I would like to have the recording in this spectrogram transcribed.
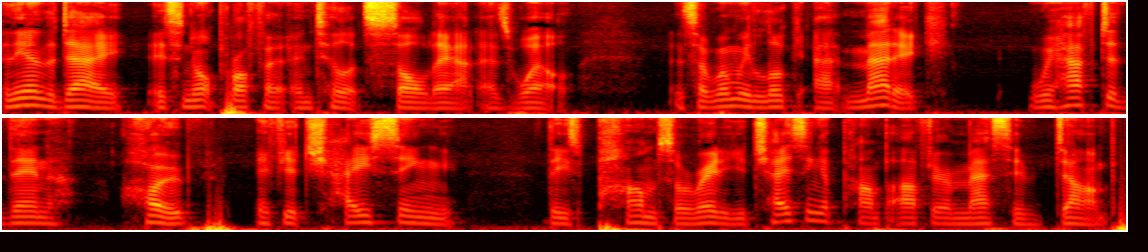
At the end of the day, it's not profit until it's sold out as well. And so when we look at Matic, we have to then hope if you're chasing these pumps already, you're chasing a pump after a massive dump,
